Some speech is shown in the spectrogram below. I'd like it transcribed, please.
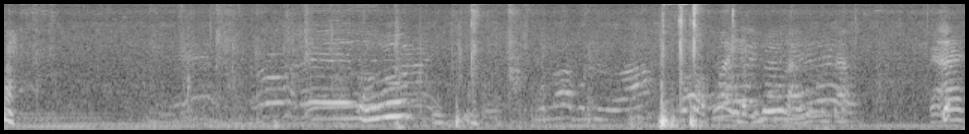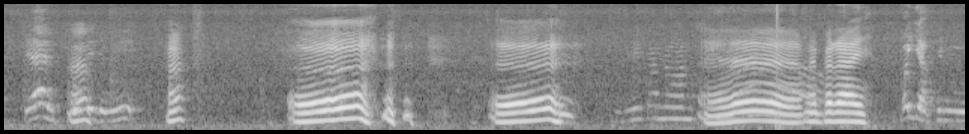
มาเออฮะเออ เออ เออ ไม่เป็นไรไม่อยากเป็นงู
